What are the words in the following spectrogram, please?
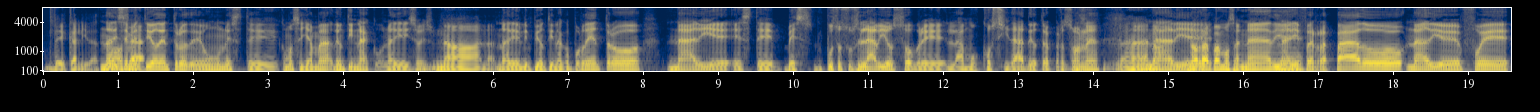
de calidad. ¿no? Nadie O se sea, metió dentro de un, este, ¿cómo se llama? De un tinaco. Nadie hizo eso. No, no, no. Nadie limpió un tinaco por dentro. Nadie, este, bes- puso sus labios sobre la mucosidad de otra persona. Ajá, no, nadie. no rapamos a nadie. Nadie fue rapado. Nadie fue,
